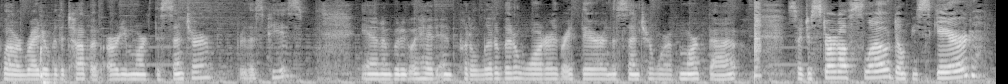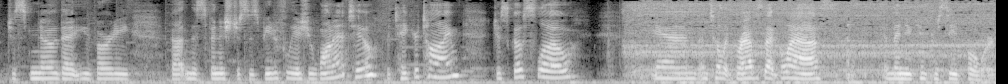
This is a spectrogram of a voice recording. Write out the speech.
flower right over the top. I've already marked the center for this piece. And I'm going to go ahead and put a little bit of water right there in the center where I've marked that. So just start off slow, don't be scared. Just know that you've already gotten this finished just as beautifully as you want it to, but take your time, just go slow and until it grabs that glass and then you can proceed forward.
